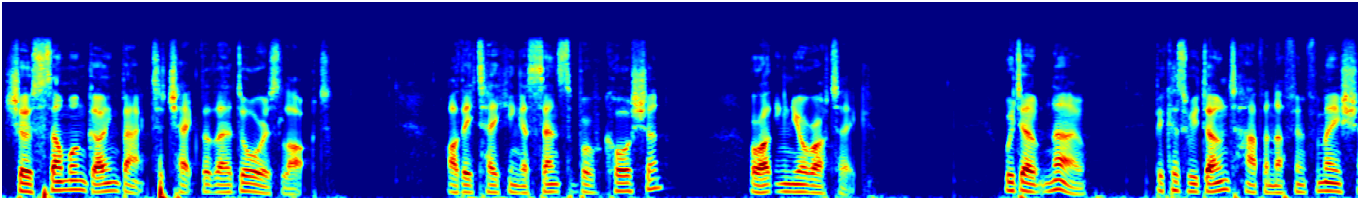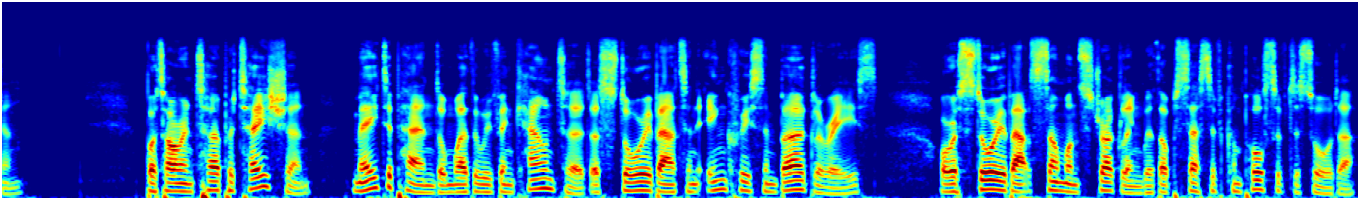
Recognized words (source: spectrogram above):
shows someone going back to check that their door is locked. Are they taking a sensible precaution or are they neurotic? We don't know, because we don't have enough information. But our interpretation may depend on whether we've encountered a story about an increase in burglaries or a story about someone struggling with obsessive compulsive disorder.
